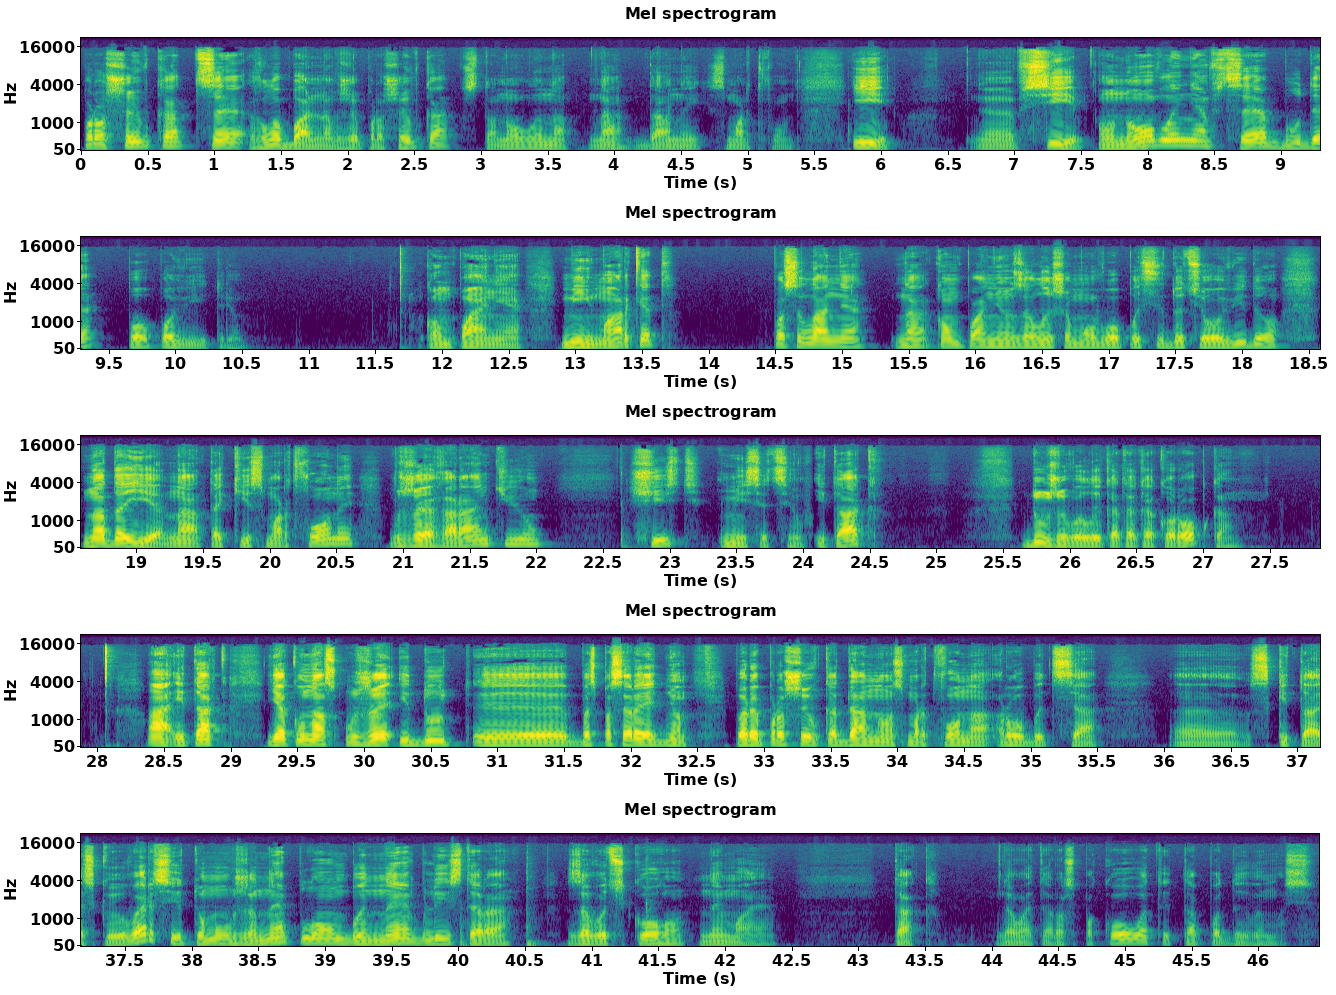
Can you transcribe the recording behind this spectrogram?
прошивка. Це глобальна вже прошивка, встановлена на даний смартфон. І е, всі оновлення, все буде по повітрю. Компанія Мій Маркет посилання на компанію залишимо в описі до цього відео. Надає на такі смартфони вже гарантію 6 місяців. І так, дуже велика така коробка. А, і так, як у нас вже ідуть е, безпосередньо перепрошивка даного смартфона робиться е, з китайської версії, тому вже не пломби, не блістера заводського немає. Так, давайте розпаковувати та подивимось.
